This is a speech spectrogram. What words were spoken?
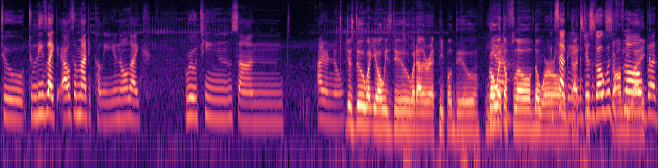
to to live like automatically you know like routines and i don't know Just do what you always do, what other people do. Go with the flow of the world. exactly That's just, go with the flow but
